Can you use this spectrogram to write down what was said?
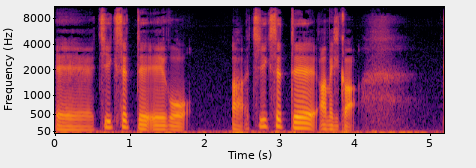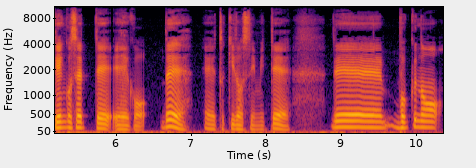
えー、地域設定英語、あ、地域設定アメリカ、言語設定英語で、えっ、ー、と、起動してみて、で、僕の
